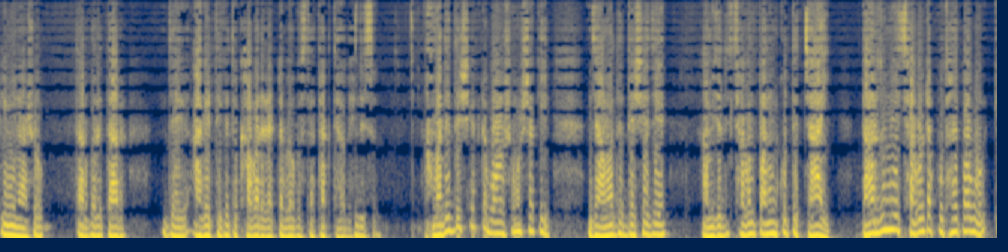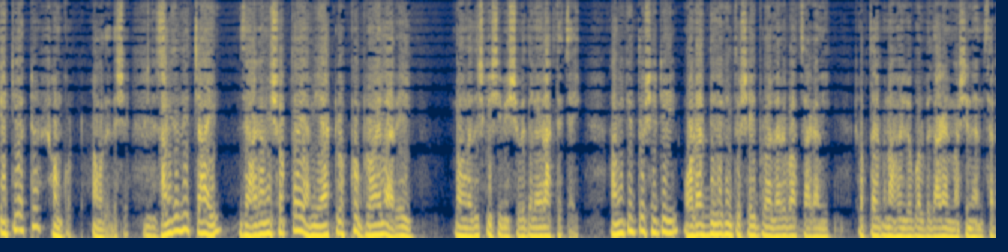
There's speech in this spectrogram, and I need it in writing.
কৃমিনাশক তারপরে তার যে আগের থেকে তো খাবারের একটা ব্যবস্থা থাকতে হবে। আমাদের দেশে একটা বড় সমস্যা কি? যে আমাদের দেশে যে আমি যদি ছাগল পালন করতে চাই তার জন্য এই ছাগলটা কোথায় পাবো? এটি একটা সংকট আমাদের দেশে। আমি যদি চাই যে আগামী সপ্তাহে আমি এক লক্ষ ব্রয়লার এই বাংলাদেশ কৃষি বিশ্ববিদ্যালয়ে রাখতে চাই। আমি কিন্তু সেটি অর্ডার দিলে কিন্তু সেই ব্রয়লারের বাচ্চা আগামী সপ্তাহে না হইলেও বলবে যে আগামী মাসে নেন স্যার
